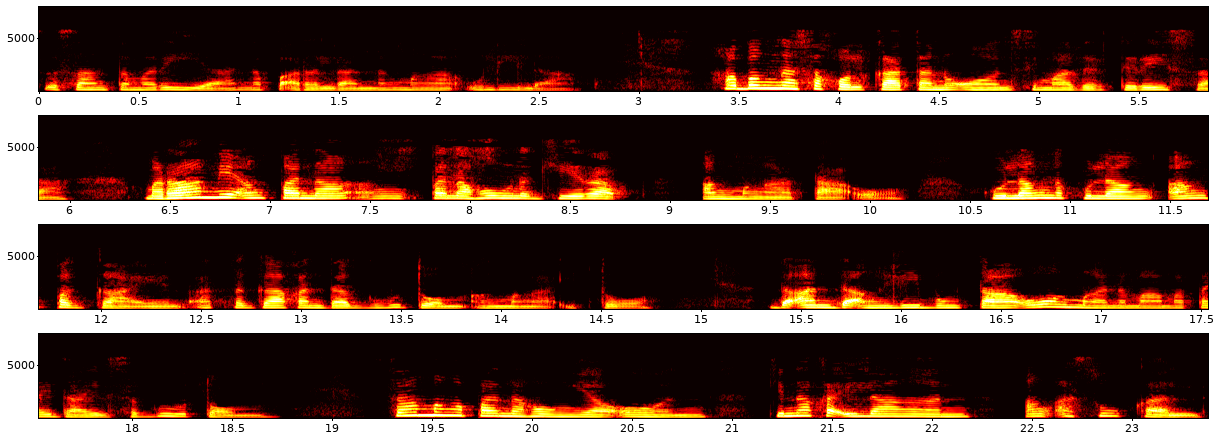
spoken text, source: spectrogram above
sa Santa Maria na paaralan ng mga ulila. Habang nasa Kolkata noon si Mother Teresa, marami ang, pana- ang panahong naghirap ang mga tao. Kulang na kulang ang pagkain at nagkakanda gutom ang mga ito. Daan-daang libong tao ang mga namamatay dahil sa gutom. Sa mga panahong yaon, kinakailangan ang asukal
